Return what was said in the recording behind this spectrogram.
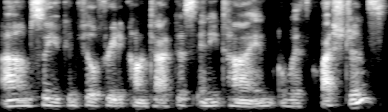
Um, so you can feel free to contact us anytime with questions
